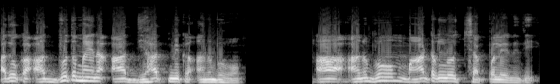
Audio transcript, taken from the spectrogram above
అదొక అద్భుతమైన ఆధ్యాత్మిక అనుభవం. ఆ అనుభవం మాటల్లో చెప్పలేనిది.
